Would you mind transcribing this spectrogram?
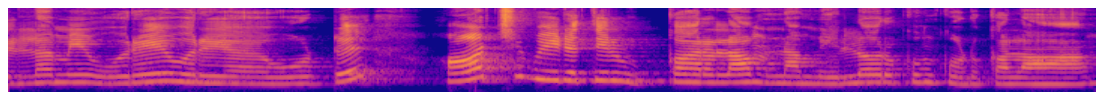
எல்லாமே ஒரே ஒரு ஓட்டு. ஆட்சி பீடத்தில் உட்காரலாம். நம் எல்லோருக்கும் கொடுக்கலாம்.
